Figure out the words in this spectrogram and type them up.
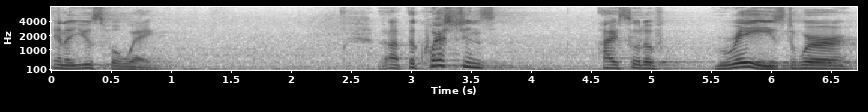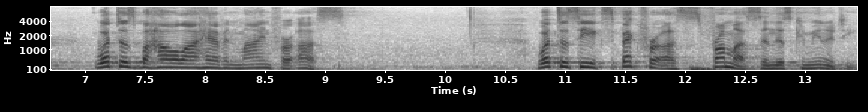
in a useful way? Uh, the questions I sort of raised were what does Baha'u'llah have in mind for us? What does he expect for us from us in this community?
